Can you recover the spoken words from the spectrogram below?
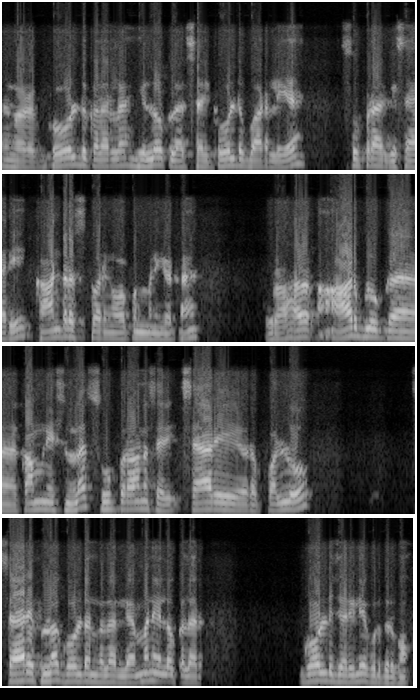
ஒரு கோல்டு கலர்ல எல்லோ கலர் சாரி கோல்டு பார்டர்லயே சூப்பரா இருக்கு saree. கான்ட்ராஸ்ட் பாருங்க ஓபன் பண்ணி காட்டுறேன். ஒரு ஆர் ஆர் ப்ளூ காம்பினேஷன்ல சூப்பரான saree. சாரியோட பல்லு. Saree ஃபுல்லா golden colour lemon yellow colour gold ஜரிலேயே கொடுத்துருக்கோம்.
